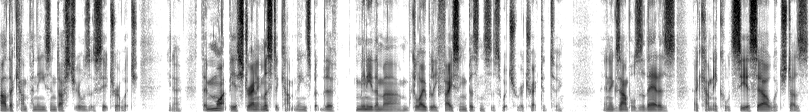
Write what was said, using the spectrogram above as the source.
other companies, industrials, etc., which you know they might be Australian listed companies, but the many of them are globally facing businesses which we're attracted to. And examples of that is a company called CSL, which does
